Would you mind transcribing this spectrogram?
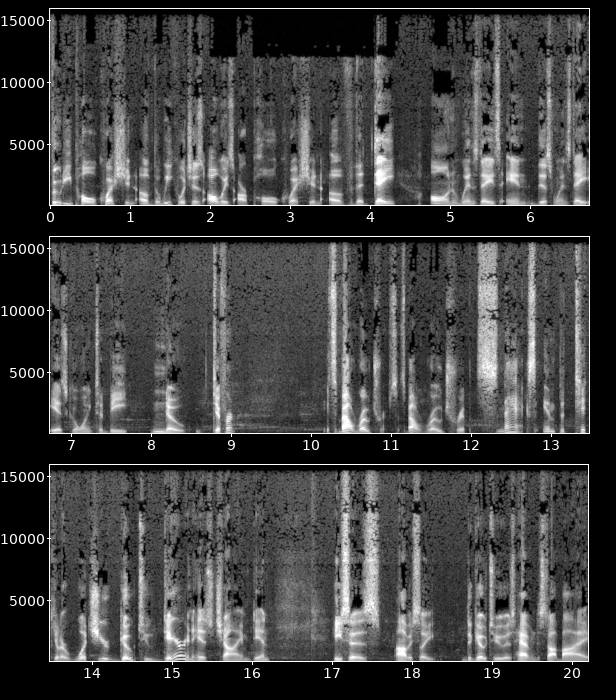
foodie poll question of the week, which is always our poll question of the day on Wednesdays, and this Wednesday is going to be no different. It's about road trips. It's about road trip snacks in particular. What's your go to? Darren has chimed in. He says, obviously, the go to is having to stop by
